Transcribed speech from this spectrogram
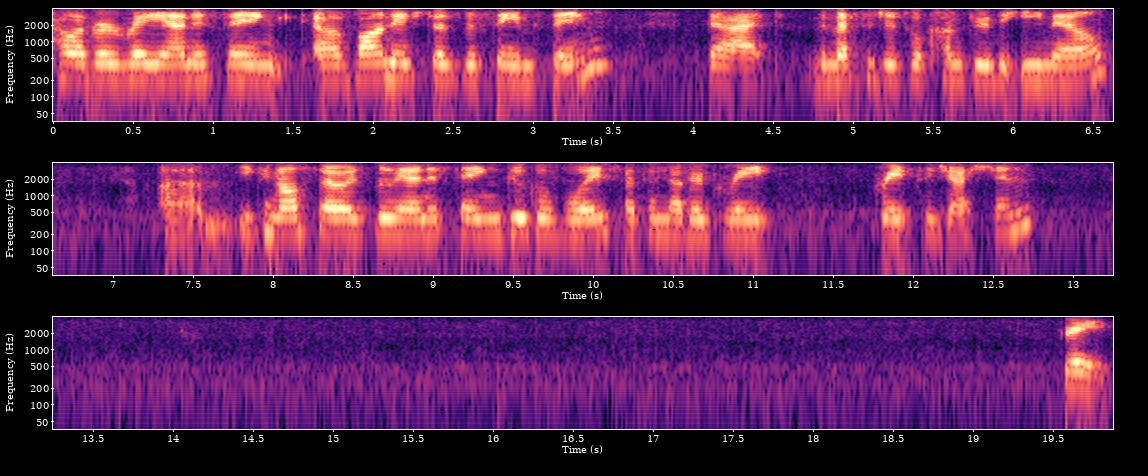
however, Rayanne is saying uh, Vonage does the same thing, that the messages will come through the email. Um, you can also, as Luann is saying, Google Voice. That's another great, great suggestion. Great.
